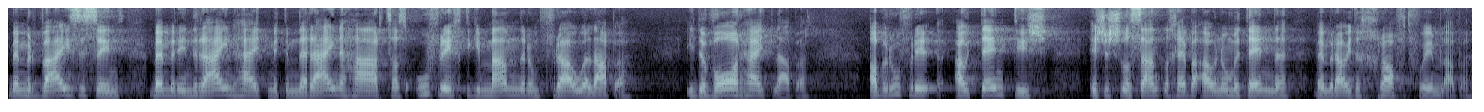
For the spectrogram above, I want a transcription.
wenn wir weise sind, wenn wir in Reinheit mit einem reinen Herz als aufrichtige Männer und Frauen leben, in der Wahrheit leben. Aber authentisch ist es schlussendlich eben auch nur dann, wenn wir auch in der Kraft von ihm leben.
